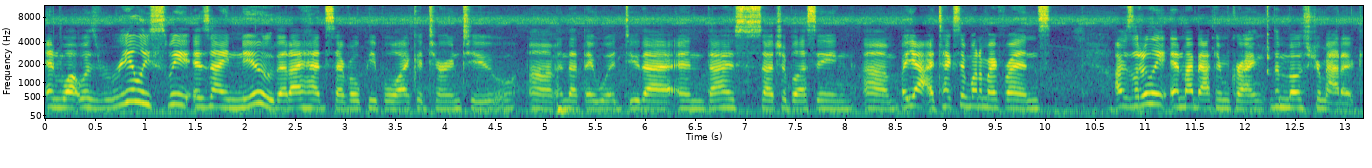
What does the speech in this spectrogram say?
And what was really sweet is I knew that I had several people I could turn to um, and that they would do that. And that is such a blessing. Um, but yeah, I texted one of my friends. I was literally in my bathroom crying, the most dramatic.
